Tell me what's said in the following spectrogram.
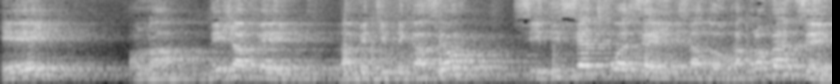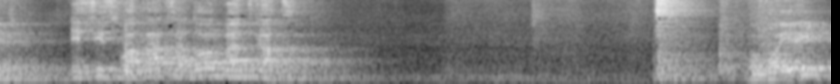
Et on a déjà fait la multiplication. Si 17 fois 5, ça donne 85. Et 6 fois 4, ça donne 24. Vous voyez?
